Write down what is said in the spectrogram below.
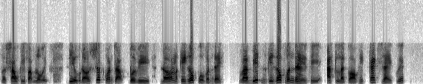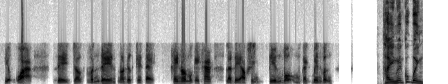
và sau khi phạm lỗi, điều đó rất quan trọng bởi vì đó là cái gốc của vấn đề. Và biết cái gốc vấn đề thì ắt là có cái cách giải quyết hiệu quả để cho vấn đề nó được triệt để hay nói một cách khác là để học sinh tiến bộ một cách bền vững. Thầy Nguyễn Quốc Bình,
